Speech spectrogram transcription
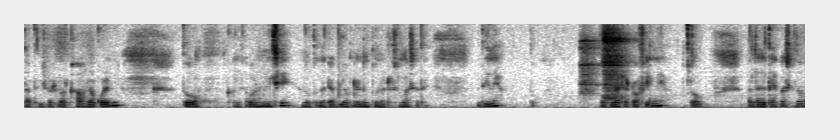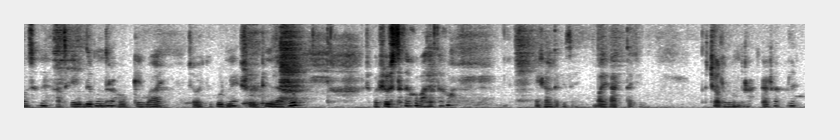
তাড়াতাড়ি ঝটপট খাওয়া দাওয়া করে নিই। তো কালকে আবার মিলছি, নতুন একটা ব্লগ নতুন একটা সময়ের সাথে দিনে। তো নতুন একটা টপিক নিয়ে, তো কাল থেকে দেখা হচ্ছে তোমার সাথে। আজকে বন্ধুরা ওকে বাই সবাইকে গুড নাইট শরীর টিম লাগল সবাই সুস্থ থাকো, ভালো থাকো। এখান থেকে যাই বাই হাট থেকে তো চলো বন্ধুরা, টাটা তাহলে।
